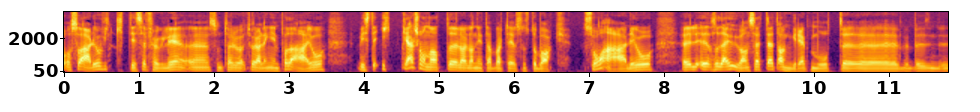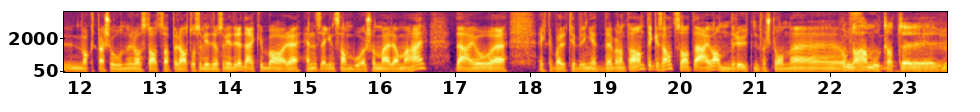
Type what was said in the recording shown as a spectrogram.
Og så er det jo viktig, selvfølgelig, som Tor Erling er inne på, det er jo hvis det ikke er sånn at eh, Laila Nita Bertheussen står bak, så er det jo altså Det er uansett et angrep mot uh, maktpersoner og statsapparat osv. osv. Det er ikke bare hennes egen samboer som er ramma her. Det er jo uh, ekteparet Tybring-Gjedde bl.a. ikke sant? Så det er jo andre utenforstående Som da har mottatt uh,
